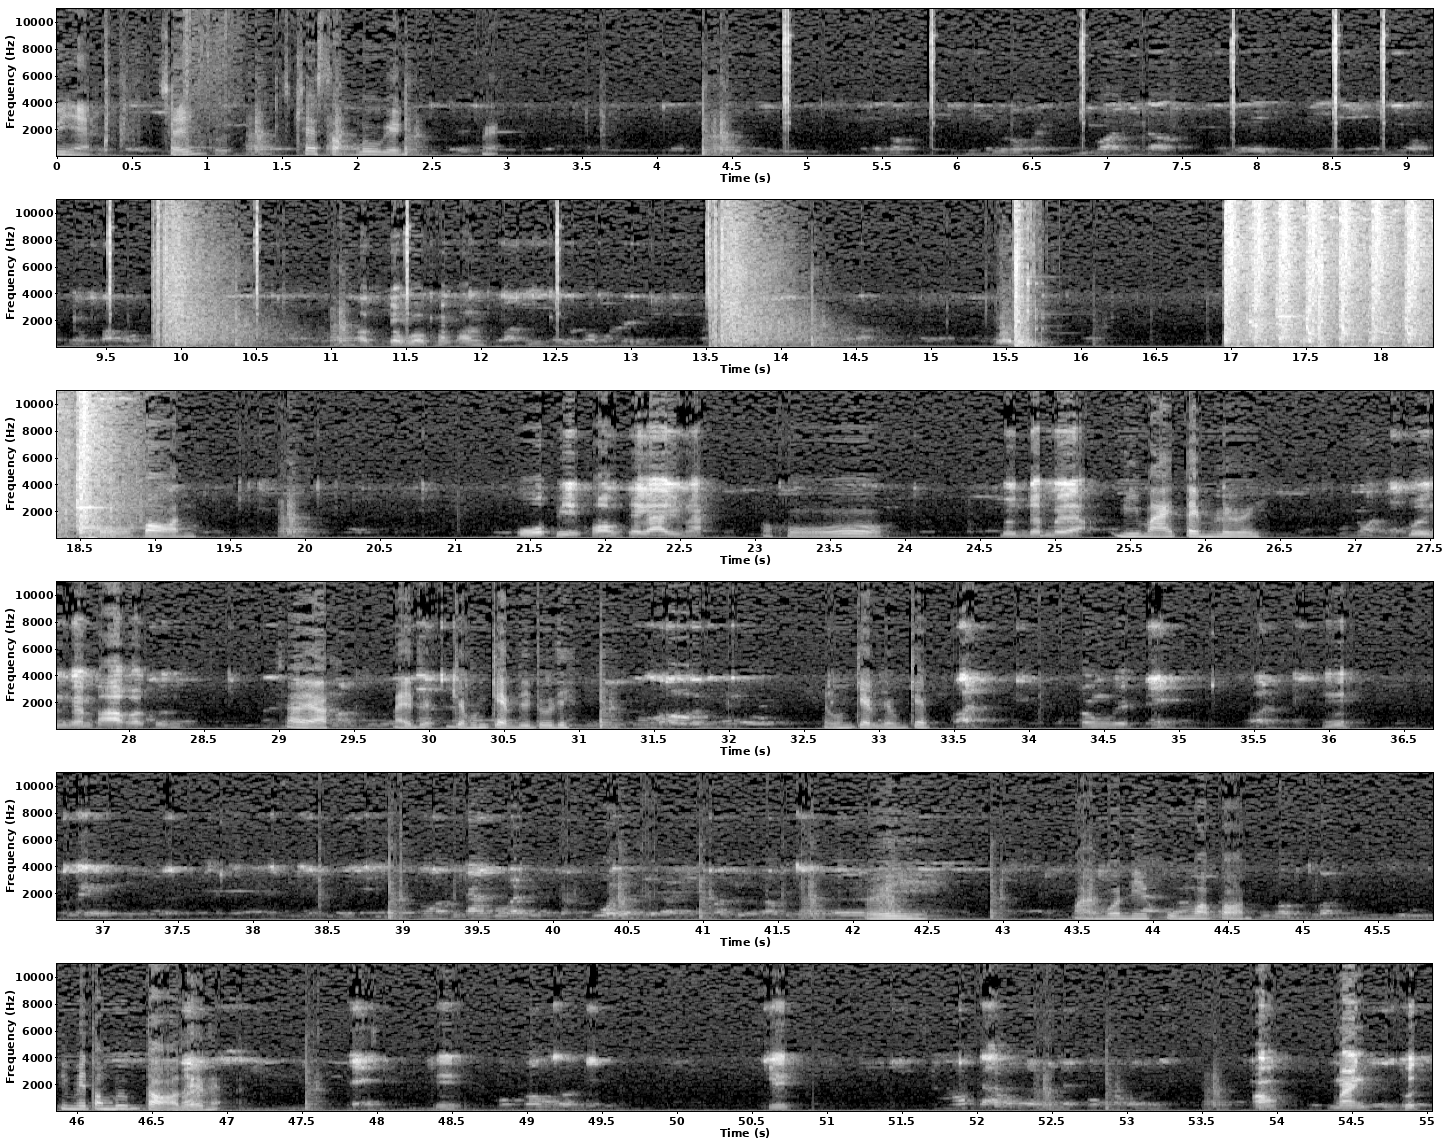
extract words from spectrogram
นี่ไงใช้แค่สองลูกเองเนี่ยขับจะบอกไม่ทันโอ้โหปอนโหพี่ของใช้ได้อยู่นะโอ้โหปืนกันไปอะมีไม้เต็มเลย ปืนกันพากระสุน ใช่เหรอไหนเดี๋ยวอย่าเพิ่งเก็บดิดูดิอย่าเพิ่งเก็บอย่าเพิ่งเก็บตรงพี่หืมเฮ้ยไม้มดนี้คุ้มว่ะปอนนี่ไม่ต้องบึ้มต่อเลยเนี่ยอืมอืมเอ้าแม่งสุด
